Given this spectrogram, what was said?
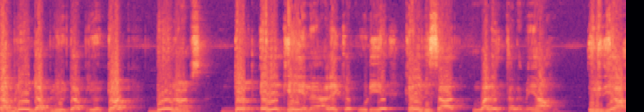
www.donuts.lk என அழைக்கக்கூடிய கல்விசார் வலைத்தளமே ஆகும் இறுதியாக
